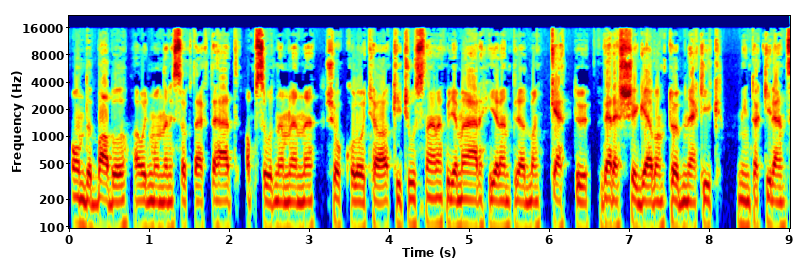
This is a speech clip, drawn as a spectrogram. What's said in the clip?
on the bubble, ahogy mondani szokták, tehát abszolút nem lenne sokkoló, hogyha kicsúsznának, ugye már jelen pillanatban kettő verességgel van több nekik, mint a 9.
